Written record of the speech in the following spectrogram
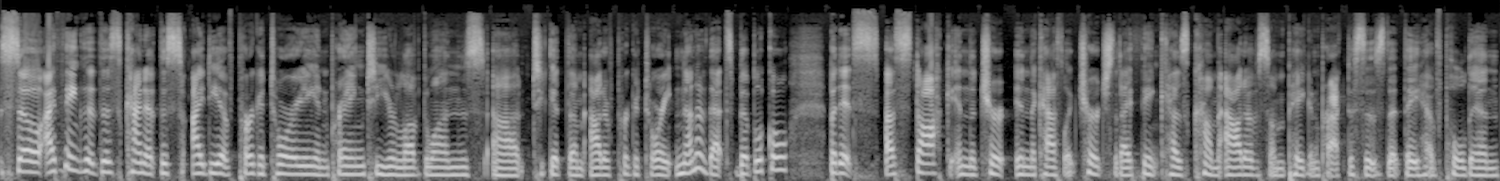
so I think that this kind of this idea of purgatory and praying to your loved ones uh, to get them out of purgatory, none of that's biblical, but it's a stock in the church in the Catholic Church that I think has come out of some pagan practices that they have pulled in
